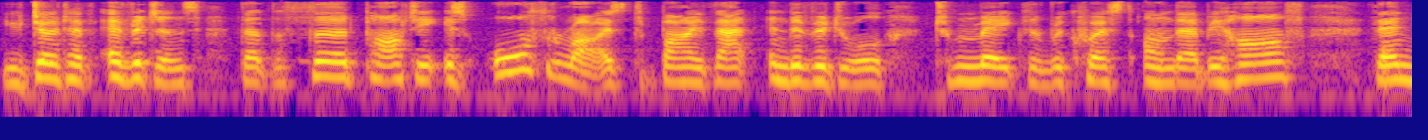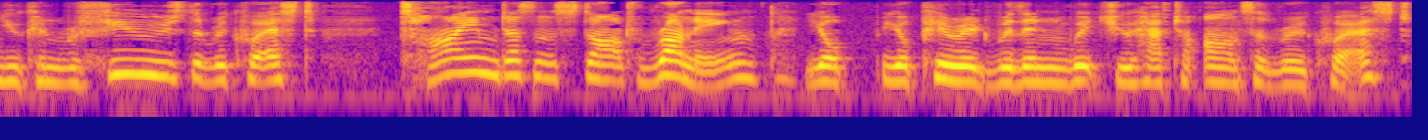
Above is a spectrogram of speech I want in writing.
you don't have evidence that the third party is authorized by that individual to make the request on their behalf, then you can refuse the request. Time doesn't start running, your, your period within which you have to answer the request,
